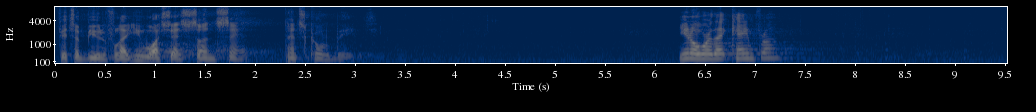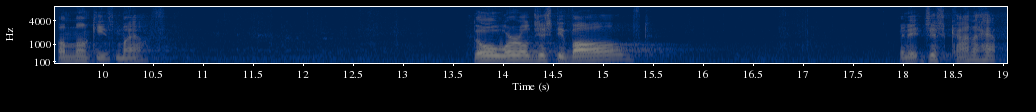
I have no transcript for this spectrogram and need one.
if it's a beautiful day, you watch that sunset, Pensacola Beach. You know where that came from? A monkey's mouth. The old world just evolved, and it just kind of happened.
